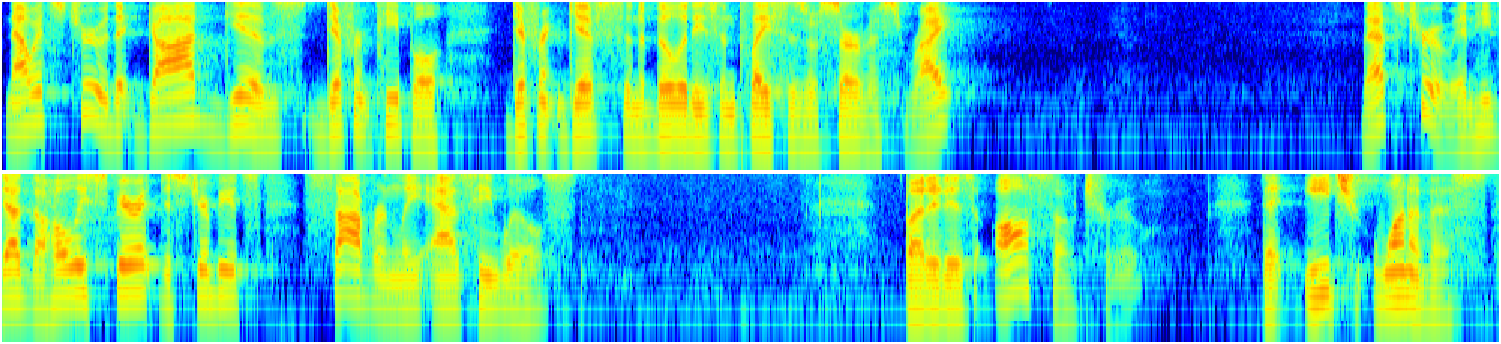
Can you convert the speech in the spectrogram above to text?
Now, it's true that God gives different people different gifts and abilities and places of service, right? That's true. And He does. The Holy Spirit distributes sovereignly as He wills. But it is also true that each one of us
